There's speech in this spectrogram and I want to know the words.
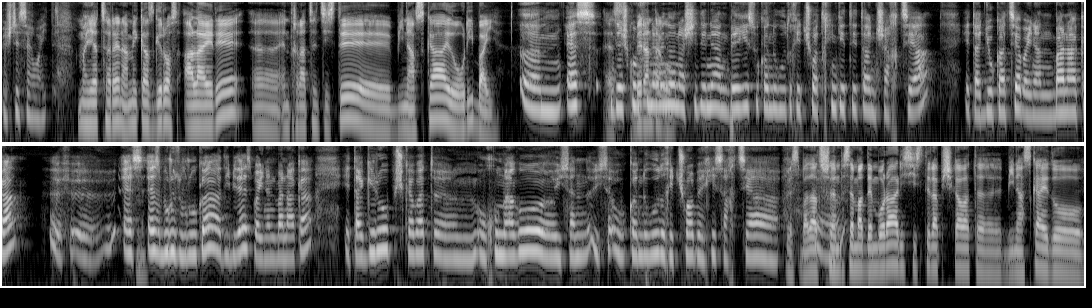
beste zerbait. Maiatzaren amikaz geroz ala ere, uh, entrenatzen ziste binazka edo hori bai? Um, ez, ez deskonfinamenduan hasi denean berriz ukandugu dritsua trinketetan txartzea eta jokatzea bainan banaka, ez, ez buruz buruka, adibidez, baina banaka, eta gero pixka bat um, urgunago uh, izan, izan ukandugu dritsua berri zartzea. Bez, badat, uh, zenbat denbora ari ziztela pixka bat uh, binazka edo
